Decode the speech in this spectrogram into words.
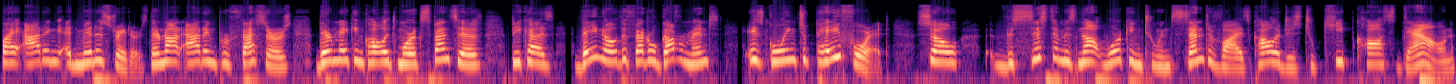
By adding administrators. They're not adding professors. They're making college more expensive because they know the federal government is going to pay for it. So the system is not working to incentivize colleges to keep costs down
